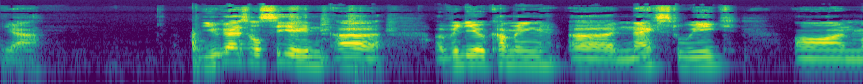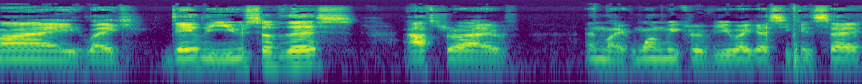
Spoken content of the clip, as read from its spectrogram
yeah, you guys will see a, uh, a video coming uh, next week on my like daily use of this after I've and like one week review, I guess you could say.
